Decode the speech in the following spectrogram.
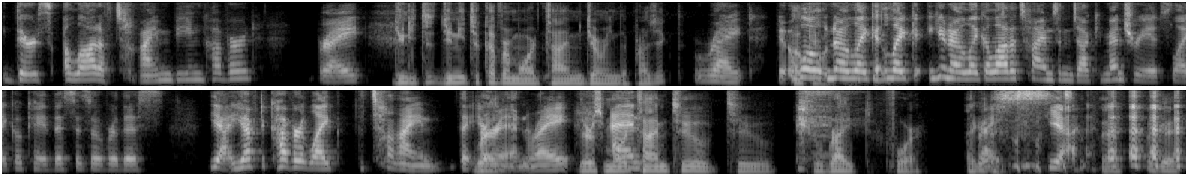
there's a lot of time being covered right you need to you need to cover more time during the project Right. Uh, Well, no, like like you know, like a lot of times in a documentary, it's like, okay, this is over this. Yeah, you have to cover like the time that you're Right. in, right? there's more And- time to to to write for i Right. guess Yeah. okay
